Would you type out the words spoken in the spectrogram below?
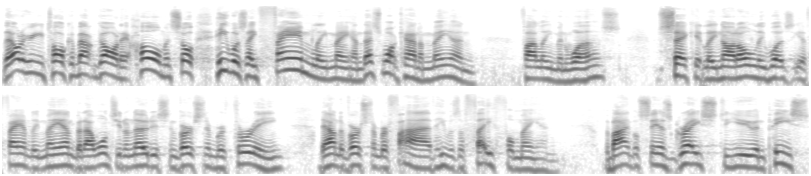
they ought to hear you talk about God at home. And so he was a family man. That's what kind of man Philemon was. Secondly, not only was he a family man, but I want you to notice in verse number three down to verse number five, he was a faithful man. The Bible says, Grace to you and peace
